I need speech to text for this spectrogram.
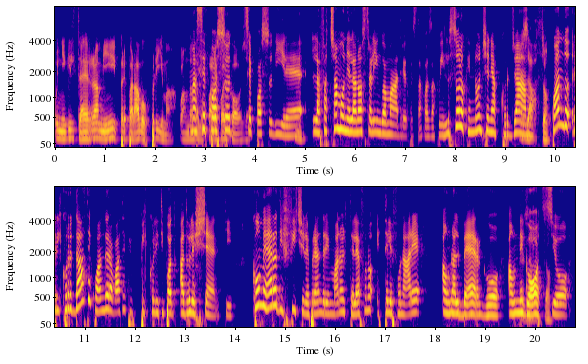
o in Inghilterra mi preparavo prima quando Ma se posso, se posso dire, mm. la facciamo nella nostra lingua madre questa cosa qui, solo che non ce ne accorgiamo. Esatto. Quando, ricordate quando eravate più piccoli, tipo ad- adolescenti, come era difficile prendere in mano il telefono e telefonare a un albergo, a un esatto. negozio, esatto.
